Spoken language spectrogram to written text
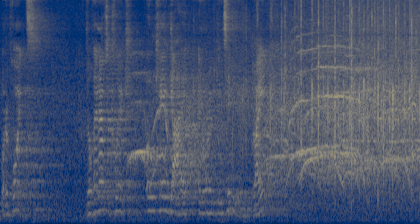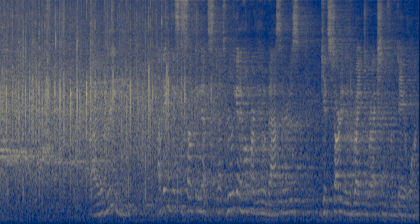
What are points? They'll then have to click, okay, got it, in order to continue, right? I agree. I think this is something that's, that's really going to help our new ambassadors get started in the right direction from day one.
